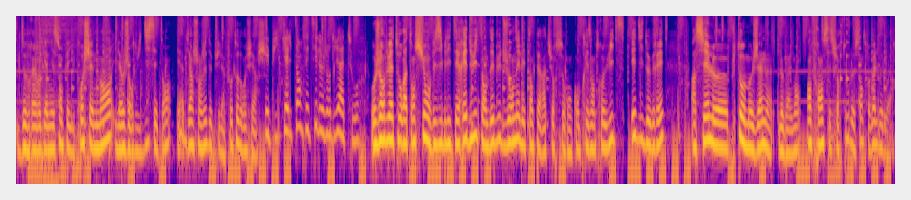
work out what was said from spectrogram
Il devrait regagner son pays prochainement. Il a aujourd'hui 17 ans et a bien changé depuis la photo de recherche. Et puis, quel temps fait-il aujourd'hui à Tours? Aujourd'hui à Tours, attention, visibilité réduite. En début de journée, les températures seront comprises entre 8 et 10 degrés. Un ciel euh, plutôt homogène, globalement, en France et surtout le centre Val-de-Loire.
